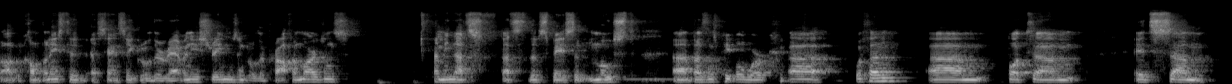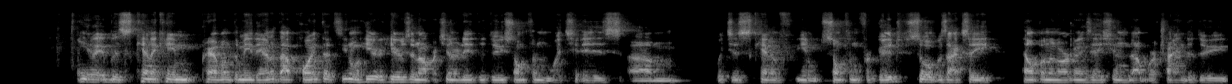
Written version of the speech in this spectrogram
other companies to essentially grow their revenue streams and grow their profit margins. I mean, that's that's the space that most uh, business people work uh, within. Um, but um, it's um, you know it was kind of came prevalent to me then at that point that you know here here's an opportunity to do something which is um, which is kind of you know something for good. So it was actually helping an organization that we're trying to do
